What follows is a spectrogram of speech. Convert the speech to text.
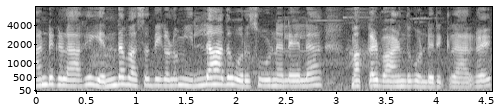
ஆண்டுகளாக எந்த வசதிகளும் இல்லாத ஒரு சூழ்நிலையில் மக்கள் வாழ்ந்து கொண்டிருக்கிறார்கள்.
